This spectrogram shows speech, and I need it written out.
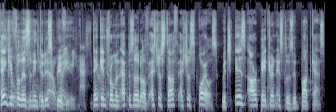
Thank you for listening to this preview, to taken from an episode of Extra Stuff, Extra Spoils, which is our Patreon exclusive podcast.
